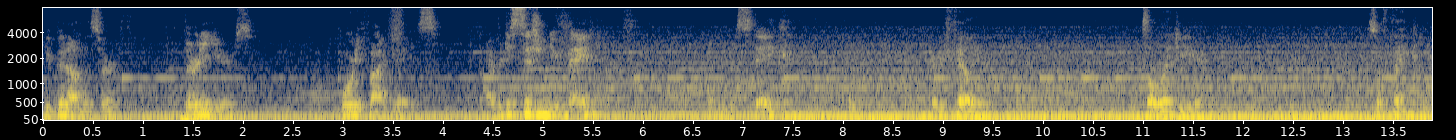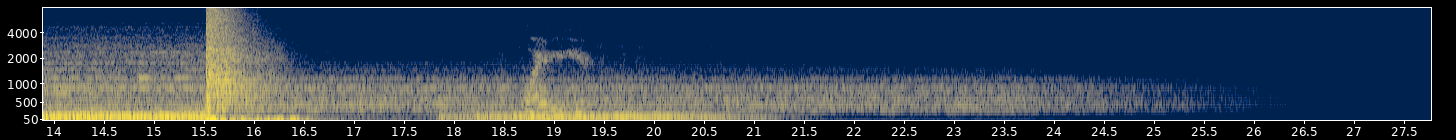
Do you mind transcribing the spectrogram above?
You've been on this earth for 30 years, 45 days. Every decision you've made, every mistake, every failure, it's all led you here. So think. Why are you here?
